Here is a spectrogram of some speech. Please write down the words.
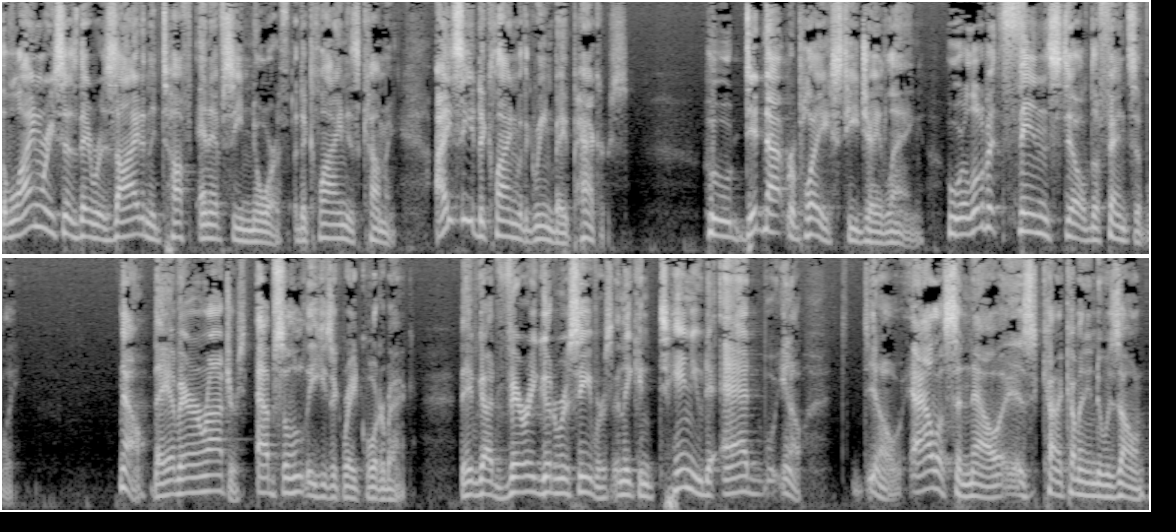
the line where he says they reside in the tough NFC North, a decline is coming. I see a decline with the Green Bay Packers, who did not replace TJ Lang, who are a little bit thin still defensively. Now, they have Aaron Rodgers. Absolutely, he's a great quarterback. They've got very good receivers, and they continue to add, you know, you know, Allison now is kind of coming into his own.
